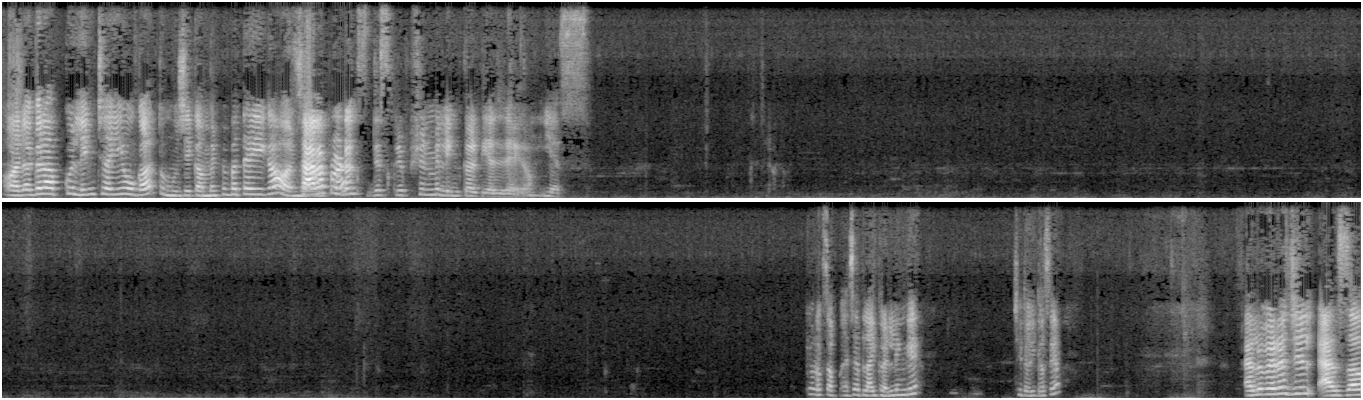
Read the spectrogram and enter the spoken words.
और अगर आपको लिंक चाहिए होगा तो मुझे कमेंट में बताइएगा और सारा प्रोडक्ट्स डिस्क्रिप्शन में लिंक कर दिया जाएगा। यस सब ऐसे अप्लाई कर लेंगे अच्छी तरीके से। Aloe vera gel as a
